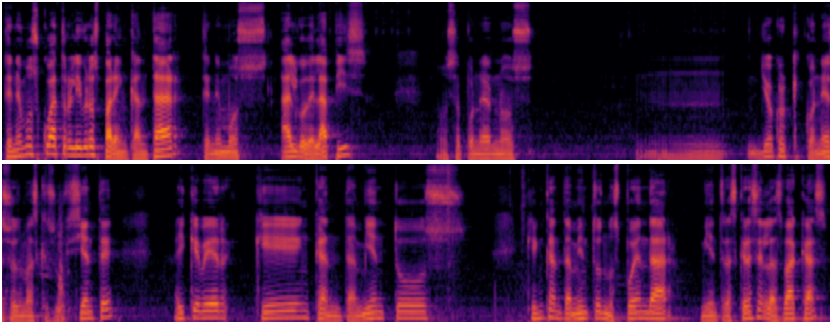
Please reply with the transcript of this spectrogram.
Tenemos cuatro libros para encantar. Tenemos algo de lápiz. Vamos a ponernos... Mm, yo creo que con eso es más que suficiente. Hay que ver qué encantamientos... ¿Qué encantamientos nos pueden dar mientras crecen las vacas?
